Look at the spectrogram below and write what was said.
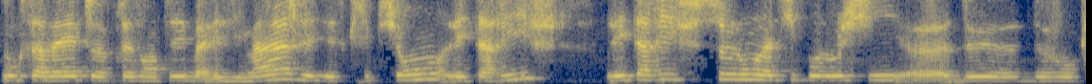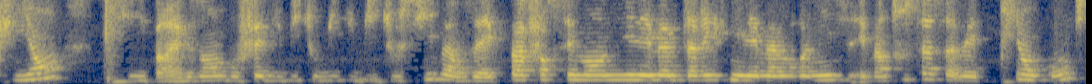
Donc, ça va être présenté bah, les images, les descriptions, les tarifs, les tarifs selon la typologie euh, de, vos clients. Si, par exemple, vous faites du B2B, du B2C, bah, vous n'avez pas forcément ni les mêmes tarifs, ni les mêmes remises. Et ben tout ça, ça va être pris en compte.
